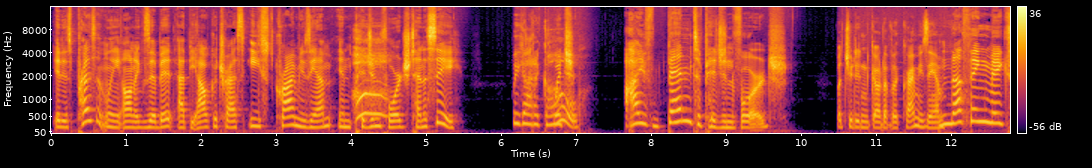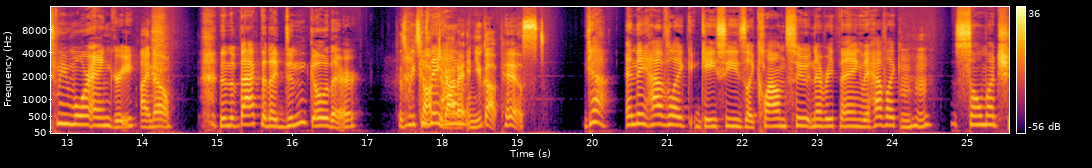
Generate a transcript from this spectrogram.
It is presently on exhibit at the Alcatraz East Crime Museum in Pigeon Forge, Tennessee. We gotta go. Which- I've been to Pigeon Forge. but you didn't go to the crime museum. Nothing makes me more angry I know. than the fact that I didn't go there. Because we 'Cause talked about have- it and you got pissed. Yeah. And they have like Gacy's like clown suit and everything. They have like so much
